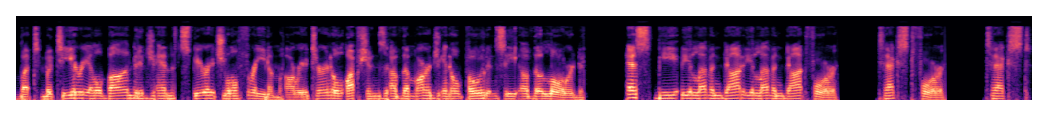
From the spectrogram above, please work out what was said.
but material bondage and spiritual freedom are eternal options of the marginal potency of the Lord. SB 11.11.4. Text 4. Text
